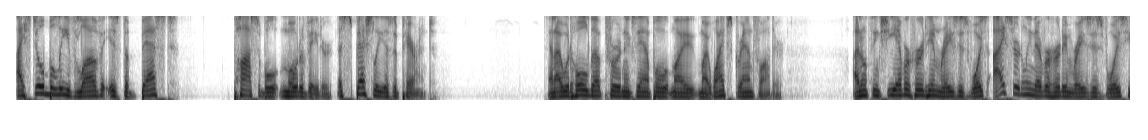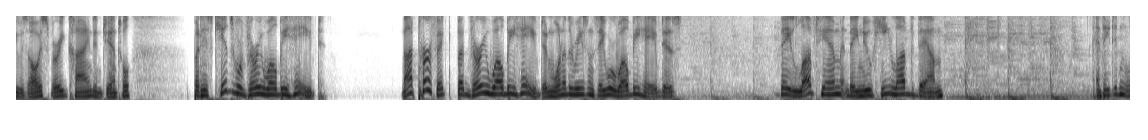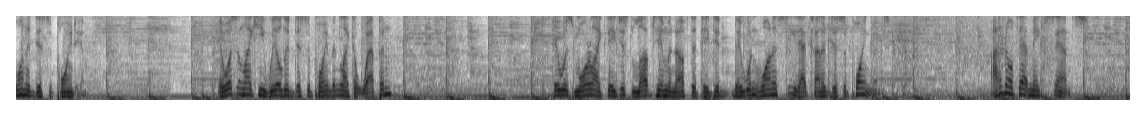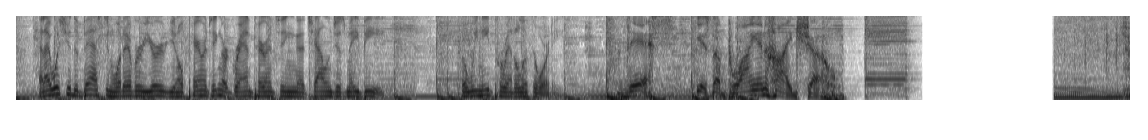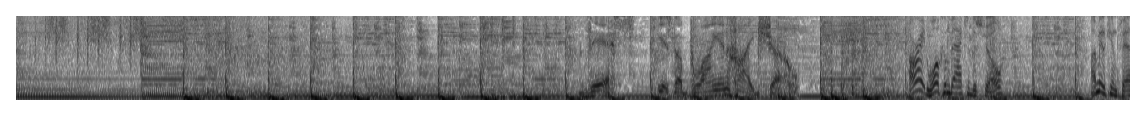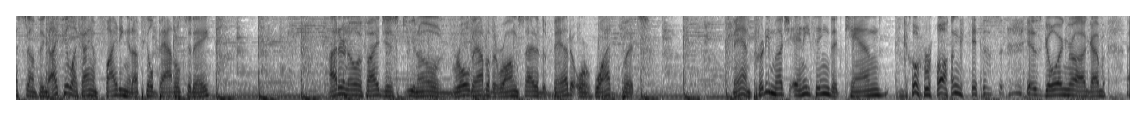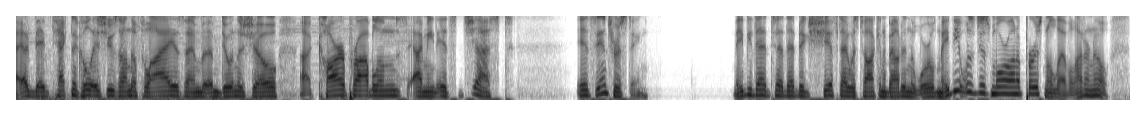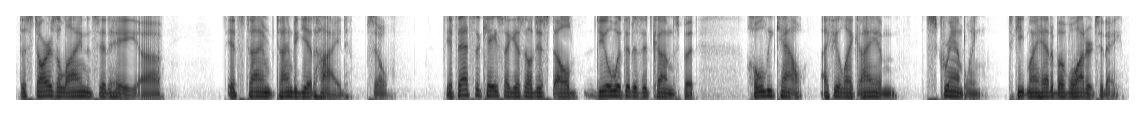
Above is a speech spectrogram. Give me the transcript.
I still believe love is the best possible motivator, especially as a parent. And I would hold up for an example my, my wife's grandfather. I don't think she ever heard him raise his voice. I certainly never heard him raise his voice. He was always very kind and gentle, but his kids were very well behaved. Not perfect, but very well behaved. And one of the reasons they were well behaved is they loved him and they knew he loved them, and they didn't want to disappoint him. It wasn't like he wielded disappointment like a weapon. It was more like they just loved him enough that they did they wouldn't want to see that kind of disappointment. I don't know if that makes sense. And I wish you the best in whatever your, you know, parenting or grandparenting uh, challenges may be. But we need parental authority. This is the Bryan Hyde Show. This is the Bryan Hyde Show. All right, welcome back to the show. I'm going to confess something. I feel like I am fighting an uphill battle today. I don't know if I just, you know, rolled out of the wrong side of the bed or what, but man, pretty much anything that can go wrong is is going wrong. I'm I have technical issues on the fly as I'm, I'm doing the show, uh, car problems. I mean, it's just it's interesting. Maybe that uh, that big shift I was talking about in the world, maybe it was just more on a personal level. I don't know. The stars aligned and said, "Hey, uh, it's time time to get Hyde." So, if that's the case, I guess I'll just I'll deal with it as it comes. But holy cow, I feel like I am scrambling to keep my head above water today.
